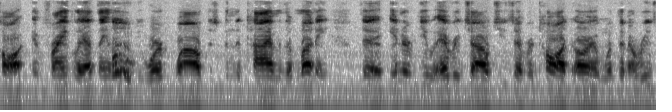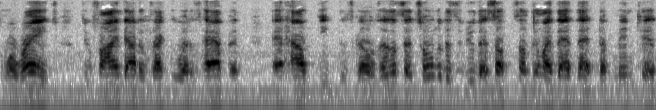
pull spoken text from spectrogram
caught. And frankly, I think it would be worthwhile to spend the time and the money to interview every child she's ever taught or within a reasonable range to find out exactly what has happened and how deep this goes. As I said, someone doesn't do that something like that that demented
